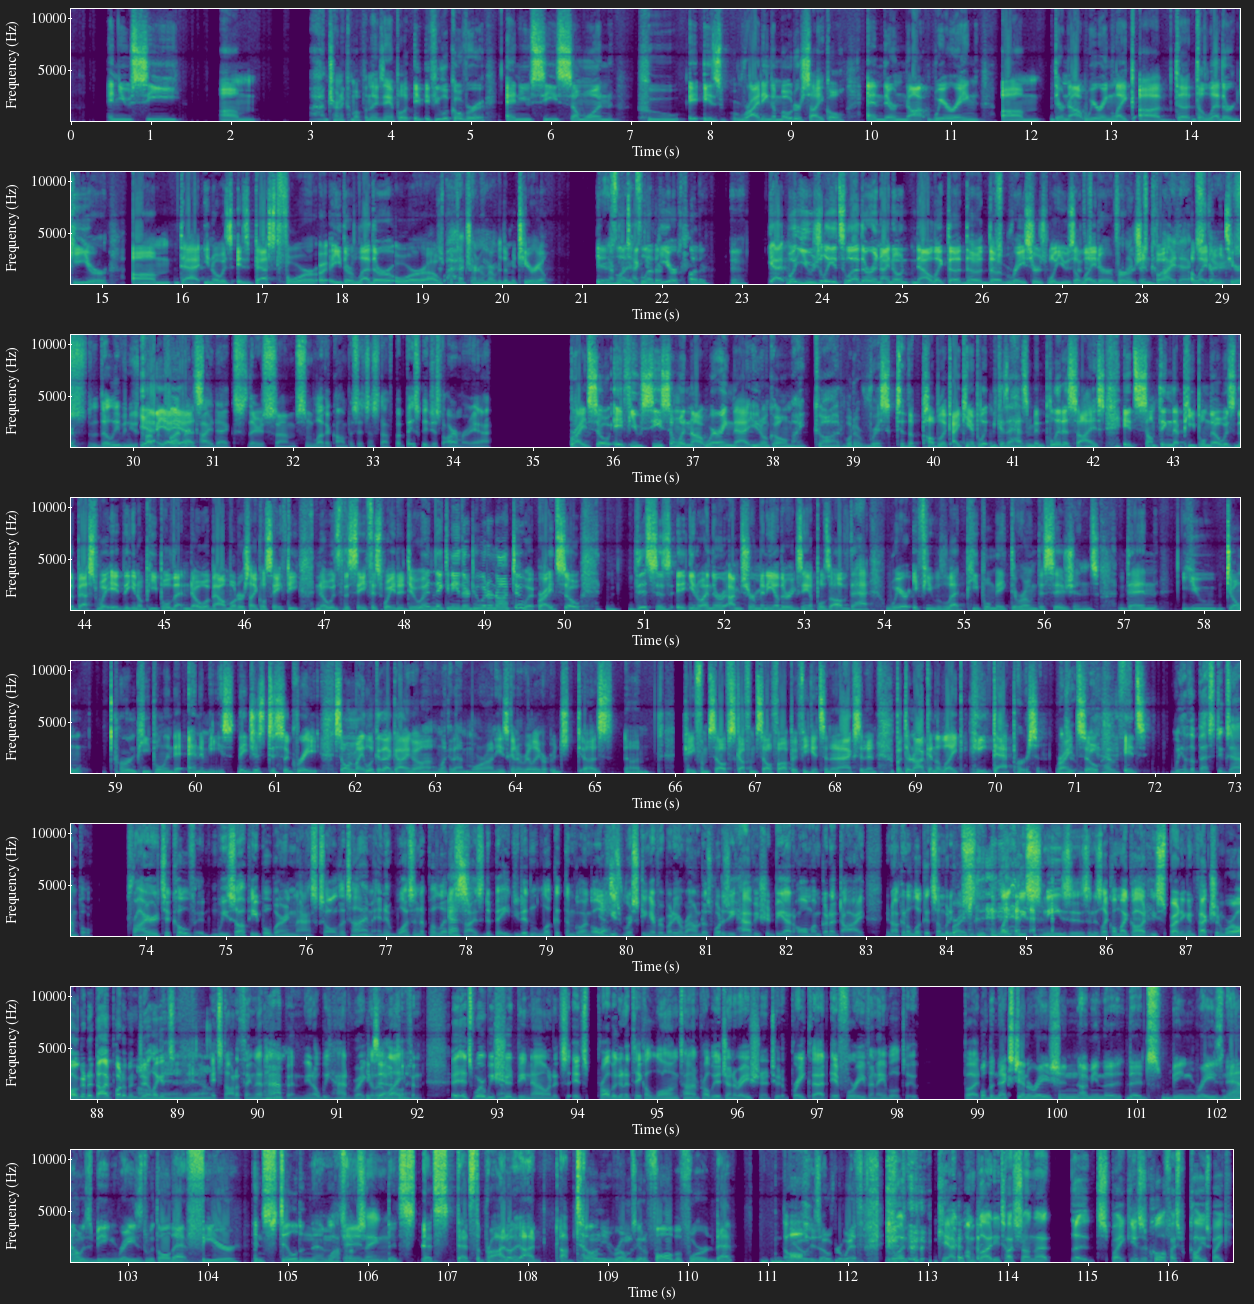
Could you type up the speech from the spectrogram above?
and you see, um, I'm trying to come up with an example. If, if you look over and you see someone who i- is riding a motorcycle and they're not wearing um they're not wearing like uh the the leather gear um that you know is is best for uh, either leather or uh, I'm trying to remember the material. Yeah, it's, Yeah, le- it's leather. gear. It's leather. Yeah. Yeah, well, usually it's leather, and I know now like the the the racers will use a lighter version, but Kydex, a lighter material. They'll even use Yeah, yeah, fiber yeah. Kydex. There's um, some leather composites and stuff, but basically just armor. Yeah. Right. So if you see someone not wearing that, you don't go, "Oh my god, what a risk to the public." I can't believe because it hasn't been politicized. It's something that people know is the best way. It, you know, people that know about motorcycle safety know is the safest way to do it, and they can either do it or not do it. Right. So this is, you know, and there, I'm sure many other examples of that where if you let people make their own decisions, then you don't turn people into enemies. They just disagree. Someone might look at that guy and go, "Oh, look at that moron. He's going to really uh, um, chafe himself, scuff himself up if he gets in an accident." But they're not going to like hate that person, right? So have- it's We have the best example. Prior to COVID, we saw people wearing masks all the time, and it wasn't a politicized debate. You didn't look at them going, "Oh, Yes. he's risking everybody around us. What does he have? He should be at home. I'm gonna die." You're not gonna look at somebody Right. who lightly sneezes and is like, "Oh my god, he's spreading infection. We're all gonna die. Put him in jail." Oh, like it's yeah. it's not a thing that Mhm. happened. You know, we had regular Exactly. life, and it's where we Yeah. should be now. And it's it's probably going to take a long time, probably a generation or two, to break that if we're even able to. But Well, the next generation, I mean, the that's being raised now is being raised with all that fear instilled in them. Well, that's what I'm saying. That's that's that's the problem. I don't. I, I'm telling you, Rome's going to fall before that all Oh. is over with. you know what? Okay, I'm, I'm glad you touched on that. Uh, Spike, is it cool if I call you Spike?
